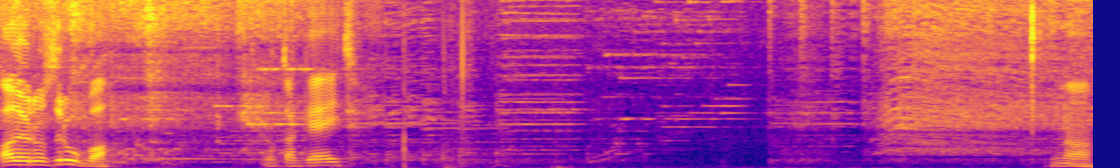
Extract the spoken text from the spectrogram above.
Ale rozruba! No ta gate. No.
